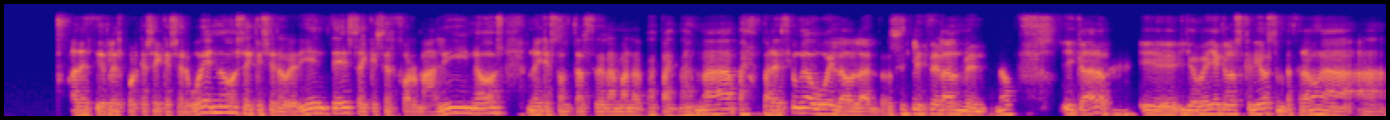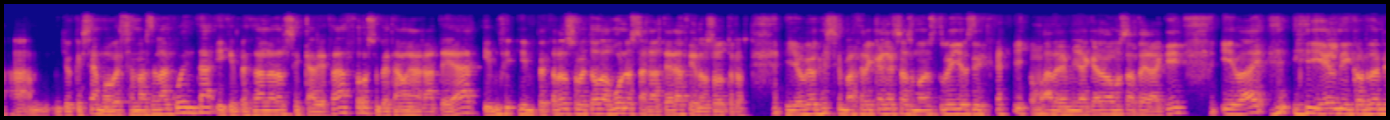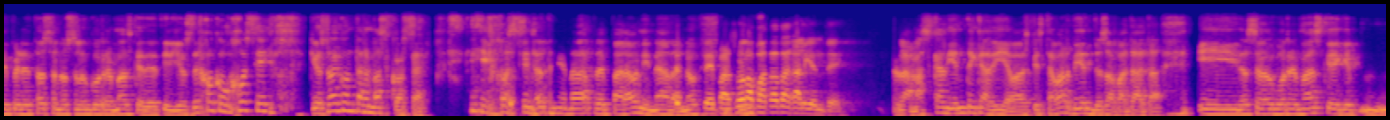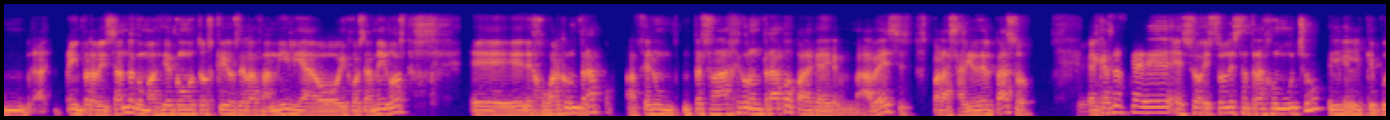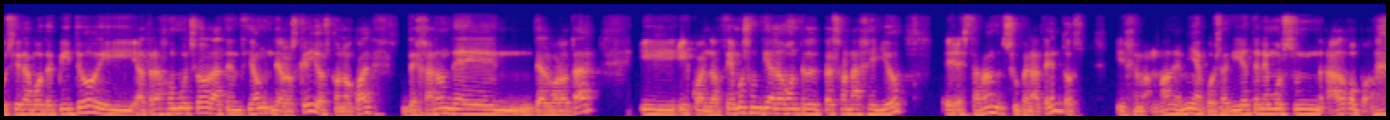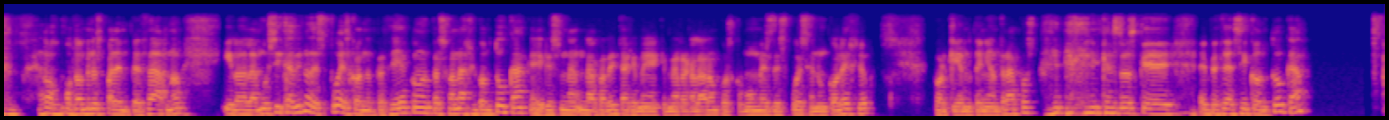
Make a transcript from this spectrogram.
a decirles porque hay que ser buenos, hay que ser obedientes, hay que ser formalinos, no hay que soltarse de la mano de papá y mamá. Parecía un abuelo hablando, literalmente, ¿no? Y claro, yo veía que los críos empezaron a, yo qué sé, a moverse más de la cuenta y que empezaban a darse cabezazos, empezaban a gatear y, empezaron sobre todo algunos a gatear hacia nosotros. Y yo veo que se me acercan esos monstruillos y dije, madre mía, ¿qué vamos a hacer aquí? Y va, y él ni cordón ni perezoso no se le ocurre más que decir, yo os dejo con José que os voy a contar más cosas. Y José no tenía nada preparado ni nada, ¿no? Te pasó la patata caliente. La más caliente que había, es que estaba ardiendo esa patata. Y no se me ocurre más que, mm, improvisando, como hacía con otros críos de la familia o hijos de amigos, eh, de jugar con un trapo, hacer un personaje con un trapo para que, a ver, para salir del paso. El caso es que eso, eso les atrajo mucho, el, que pusiera voz de pito y atrajo mucho la atención de los críos, con lo cual dejaron de, alborotar. Y, y, cuando hacíamos un diálogo entre el personaje y yo, estaban súper atentos. Y dije, madre mía, pues aquí ya tenemos algo, algo por lo menos para empezar, ¿no? Y lo de la música vino después, cuando empecé ya con el personaje con Tuca, que, es una, una perrita que me, que me, regalaron pues como un mes después en un colegio, porque ya no tenían trapos. el caso es que empecé así con Tuca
